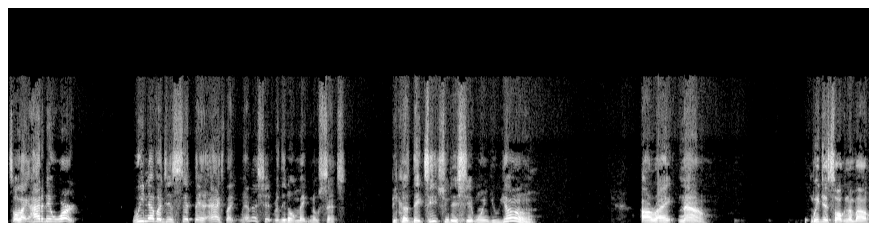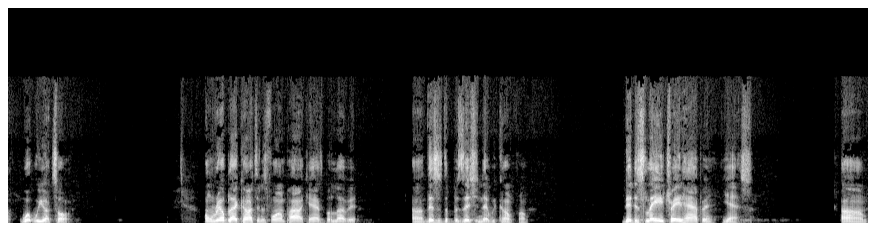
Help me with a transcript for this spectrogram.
So, like, how did it work? We never just sit there and ask, like, man, that shit really don't make no sense. Because they teach you this shit when you young. All right, now we just talking about what we are taught. On Real Black Consciousness Forum podcast, beloved, uh, this is the position that we come from. Did the slave trade happen? Yes. Um,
